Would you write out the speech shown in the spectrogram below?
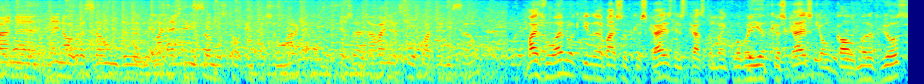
já na, na inauguração de mais esta edição do Stock and Fashion Market, já, já vai na sua quarta edição. Mais um ano aqui na Baixa de Cascais, neste caso também com a Baía de Cascais, que é um local maravilhoso,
